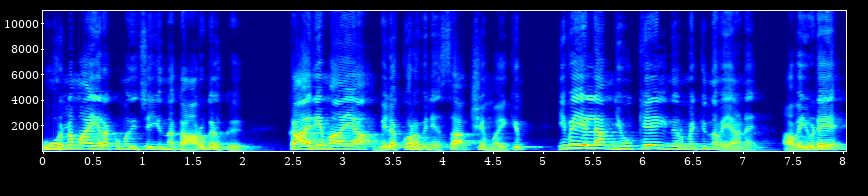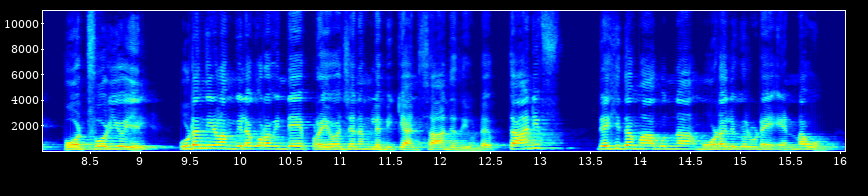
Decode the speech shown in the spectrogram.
പൂർണമായി ഇറക്കുമതി ചെയ്യുന്ന കാറുകൾക്ക് കാര്യമായ വിലക്കുറവിന് സാക്ഷ്യം വഹിക്കും. ഇവയെല്ലാം യു കെയിൽ നിർമ്മിക്കുന്നവയാണ്. അവയുടെ പോർട്ട്ഫോളിയോയിൽ ഉടനീളം വിലക്കുറവിന്റെ പ്രയോജനം ലഭിക്കാൻ സാധ്യതയുണ്ട്. താരിഫ് രഹിതമാകുന്ന മോഡലുകളുടെ എണ്ണവും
